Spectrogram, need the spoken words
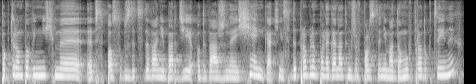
po którą powinniśmy e, w sposób zdecydowanie bardziej odważny sięgać. Niestety problem polega na tym, że w Polsce nie ma domów produkcyjnych,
